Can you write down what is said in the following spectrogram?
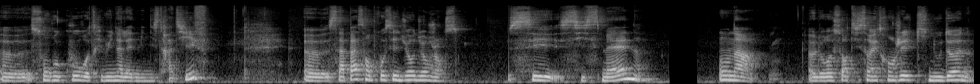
euh, son recours au tribunal administratif. Euh, ça passe en procédure d'urgence. C'est six semaines. On a le ressortissant étranger qui nous donne,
